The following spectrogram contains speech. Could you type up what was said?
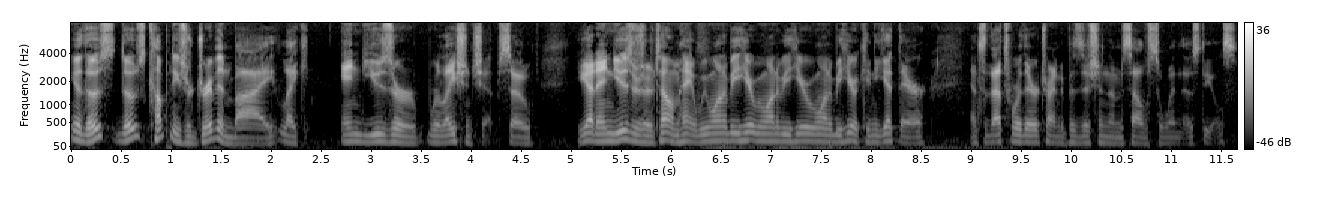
you know those those companies are driven by like end user relationships. So you got end users that are telling them, "Hey, we want to be here. We want to be here. We want to be here. Can you get there?" And so that's where they're trying to position themselves to win those deals.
